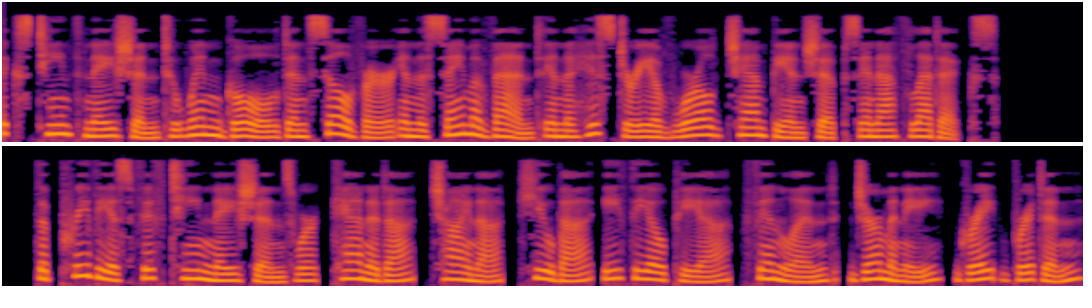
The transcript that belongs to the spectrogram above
16th nation to win gold and silver in the same event in the history of World Championships in athletics. The previous 15 nations were, Canada, China, Cuba, Ethiopia, Finland, Germany, Great Britain,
